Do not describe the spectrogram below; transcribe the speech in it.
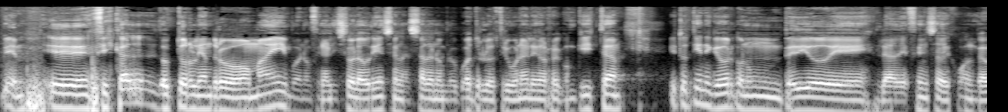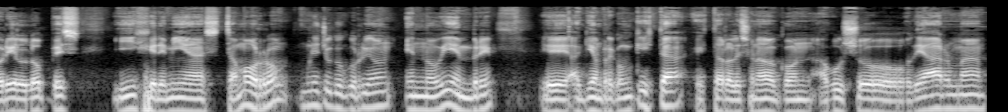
Bien, eh, fiscal doctor Leandro May, bueno, finalizó la audiencia en la sala número 4 de los tribunales de Reconquista. Esto tiene que ver con un pedido de la defensa de Juan Gabriel López y Jeremías Chamorro, un hecho que ocurrió en noviembre eh, aquí en Reconquista, está relacionado con abuso de arma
